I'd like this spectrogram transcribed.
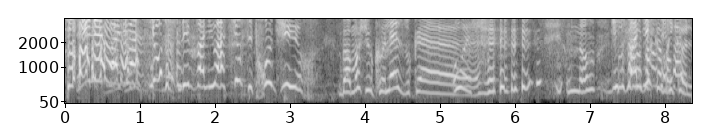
L'évaluation, l'évaluation, c'est trop dur. Bah moi je suis au collège donc euh... non. Je pas dire pas bricole.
